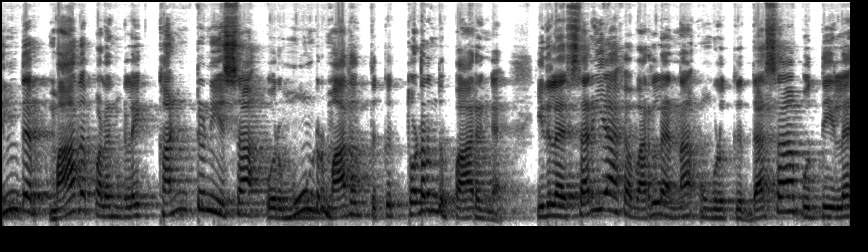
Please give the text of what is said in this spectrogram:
இந்த மாத பலன்களை கண்டினியூஸாக ஒரு மூன்று மாதத்துக்கு தொடர்ந்து பாருங்கள் இதில் சரியாக வரலன்னா உங்களுக்கு தசா புத்தியில்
